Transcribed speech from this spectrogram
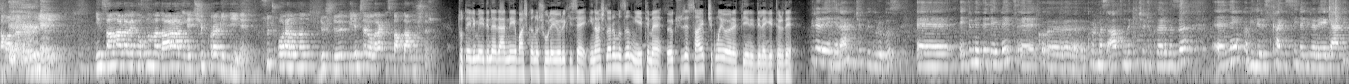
tamamen düştüğünü, insanlarla ve toplumla daha rahat iletişim kurabildiğini, suç oranının düştüğü bilimsel olarak ispatlanmıştır. Tut Elimi Edirne Derneği Başkanı Şule Yörük ise inançlarımızın yetime, öksüze sahip çıkmayı öğrettiğini dile getirdi. Bir araya gelen küçük bir grubuz. Ee, Edirne'de devlet e, e, koruması altındaki çocuklarımızı e, ne yapabiliriz kaygısıyla bir araya geldik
